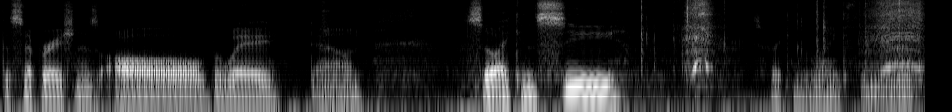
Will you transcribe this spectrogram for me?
the separation is all the way down. So I can see, if I can lengthen that.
